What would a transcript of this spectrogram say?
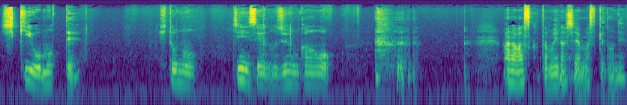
四季をもって人の人生の循環を 表す方もいらっしゃいますけどね。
